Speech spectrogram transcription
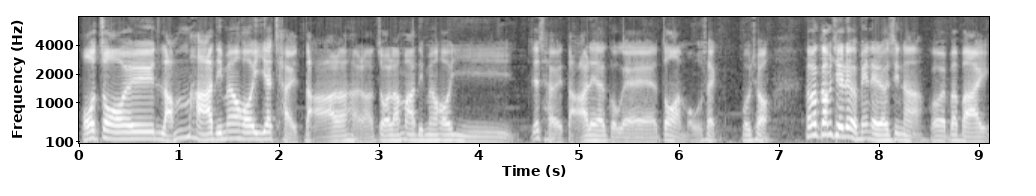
我再諗下點樣可以一齊打啦，係啦，再諗下點樣可以一齊打呢一個嘅多人模式。冇錯。咁啊，今次呢条片嚟到先啦，各位，拜拜。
